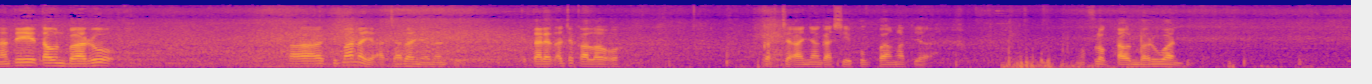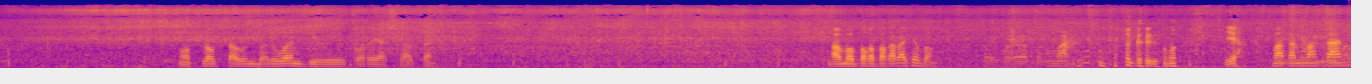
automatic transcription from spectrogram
Nanti tahun baru eh, gimana ya acaranya nanti? Kita lihat aja kalau kerjaannya nggak sibuk banget ya. Ngevlog tahun baruan. Ngevlog tahun baruan di Korea Selatan. Mau bakar-bakar aja bang. Rumah. ya makan-makan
